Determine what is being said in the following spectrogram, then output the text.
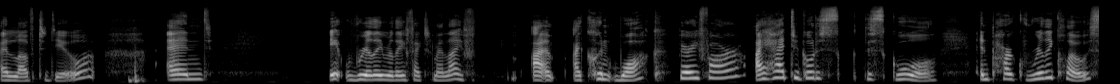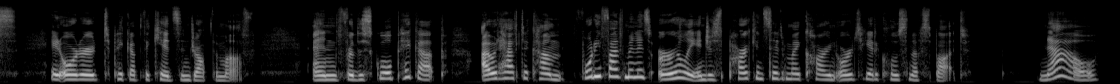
I love to do. And it really, really affected my life. I, I couldn't walk very far. I had to go to the school and park really close in order to pick up the kids and drop them off. And for the school pickup, I would have to come 45 minutes early and just park and sit in my car in order to get a close enough spot. Now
